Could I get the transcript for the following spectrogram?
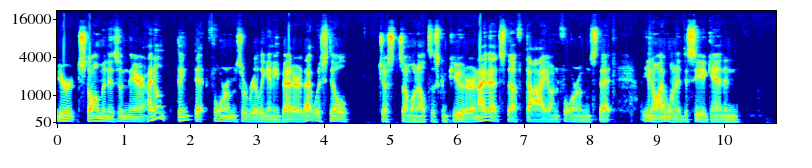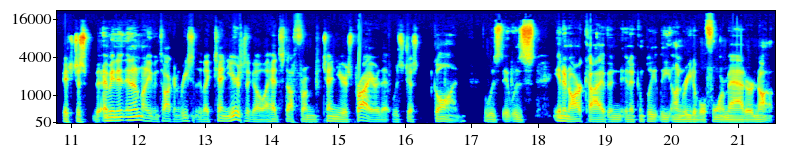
your Stallmanism there. I don't think that forums are really any better. That was still just someone else's computer, and I've had stuff die on forums that you know I wanted to see again, and it's just I mean, and, I'm not even talking recently. Like ten years ago, I had stuff from ten years prior that was just gone. It was it was in an archive and in a completely unreadable format, or not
